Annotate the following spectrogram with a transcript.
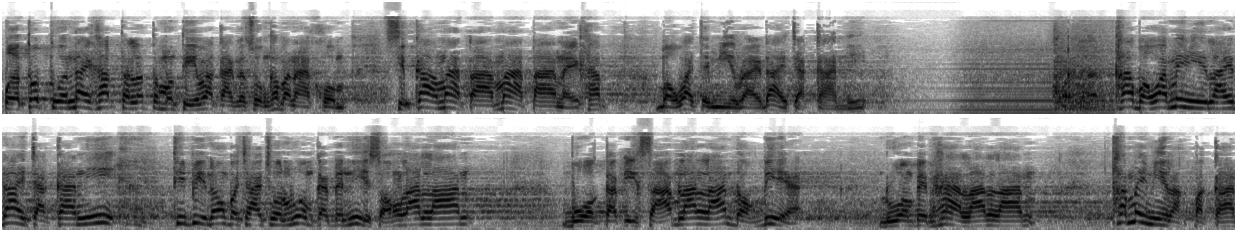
เปิดทบทวนได้ครับท่านรัฐมนตรีว่าการกระทรวงคมนาคม 19 มาตรามาตราไหนครับ บอกว่าจะมีรายได้จากการนี้ถ้าบอกว่าไม่มีรายได้จากการนี้ที่พี่น้องประชาชนร่วมกันเป็นหนี้2ล้านล้าน บวกกับอีก3ล้านล้านดอกเบี้ย รวมเป็น5ล้านล้าน ถ้าไม่มีหลักประกัน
